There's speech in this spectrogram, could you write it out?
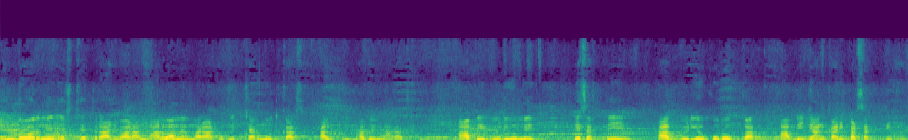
इंदौर में स्थित राजवाड़ा मालवा में मराठों के चरमूत काल की भव्य इमारत है। आप ये वीडियो में दे सकते हैं। आप वीडियो को रोक कर आप ये जानकारी पढ़ सकते हैं।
